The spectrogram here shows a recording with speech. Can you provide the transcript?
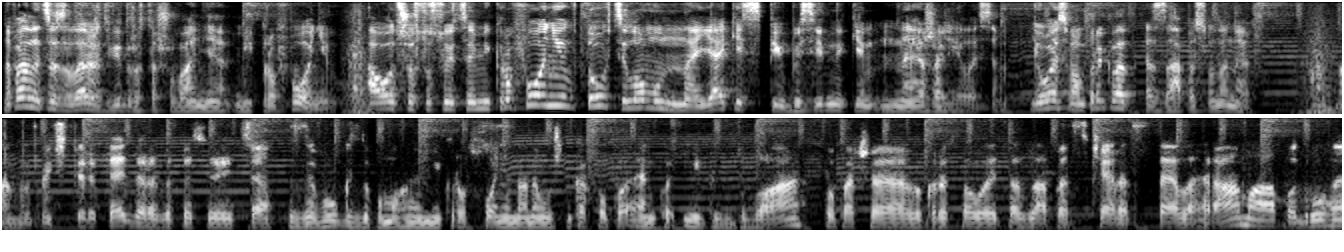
Напевне, це залежить від розташування мікрофонів. А от що стосується мікрофонів, то в цілому на якість співбесідники не жалілися. І ось вам приклад запису на них. Ага, ну 3, 4, 5 зараз записується звук з допомогою мікрофонів на наушниках Oppo Enco X2. По-перше, використовується запис через Telegram, а по-друге,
